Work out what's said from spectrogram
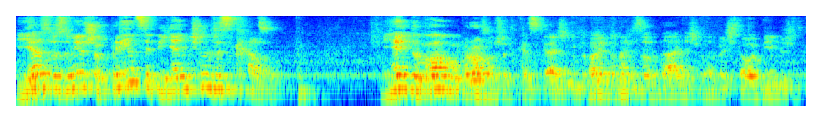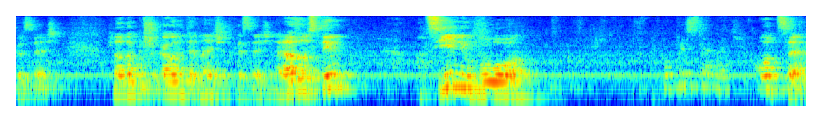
І я зрозумів, що в принципі я нічого не розказував. Я їй давав вопросом, що таке освячення, давай давай завдання, що вона прочитала Біблію, що таке освячення. Що вона там пошукала в інтернеті, що таке освячення. Разом з тим, ціллю було Поприставати. Оце.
